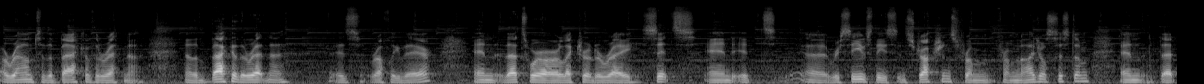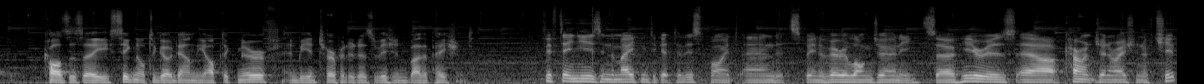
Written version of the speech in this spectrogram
around to the back of the retina. Now the back of the retina is roughly there and that's where our electrode array sits and it uh, receives these instructions from, from Nigel's system and that causes a signal to go down the optic nerve and be interpreted as vision by the patient. 15 years in the making to get to this point and it's been a very long journey. So here is our current generation of chip.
